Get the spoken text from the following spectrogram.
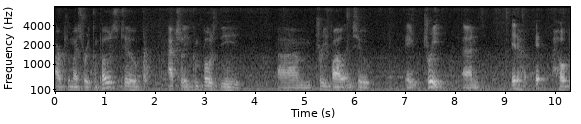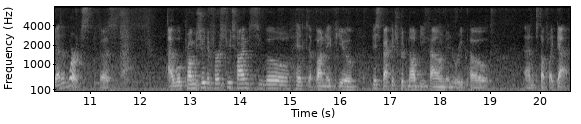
rpm-ostree compose to actually compose the um, tree file into a tree. And it, it hope that it works because I will promise you the first few times you will hit upon a few. This package could not be found in the repo and stuff like that.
